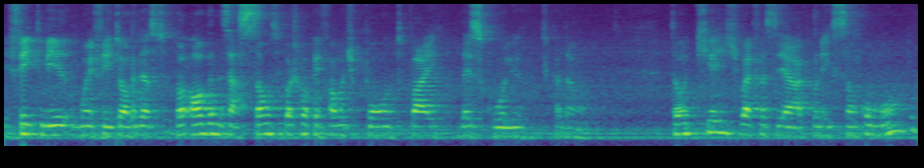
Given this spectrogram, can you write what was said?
efeito mesmo, um efeito de organização, você pode colocar em forma de ponto, vai da escolha de cada um. Então aqui a gente vai fazer a conexão com o Mongo.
